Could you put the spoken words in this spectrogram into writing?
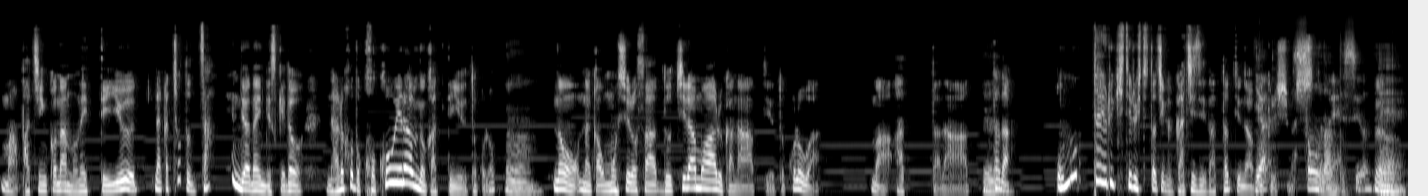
まあパチンコなのねっていう、なんかちょっと残念ではないんですけど、なるほど、ここを選ぶのかっていうところうん。のなんか面白さ、どちらもあるかなっていうところは、まああったな。うんただ、思ったより来てる人たちがガチ勢だったっていうのはいびっやくりしましたね。そうなんですよね。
